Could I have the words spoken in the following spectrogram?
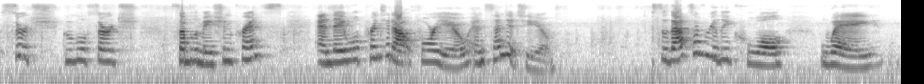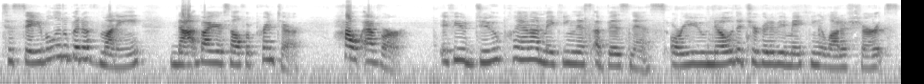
search, Google search sublimation prints, and they will print it out for you and send it to you. So that's a really cool way to save a little bit of money, not buy yourself a printer. However, if you do plan on making this a business or you know that you're going to be making a lot of shirts,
